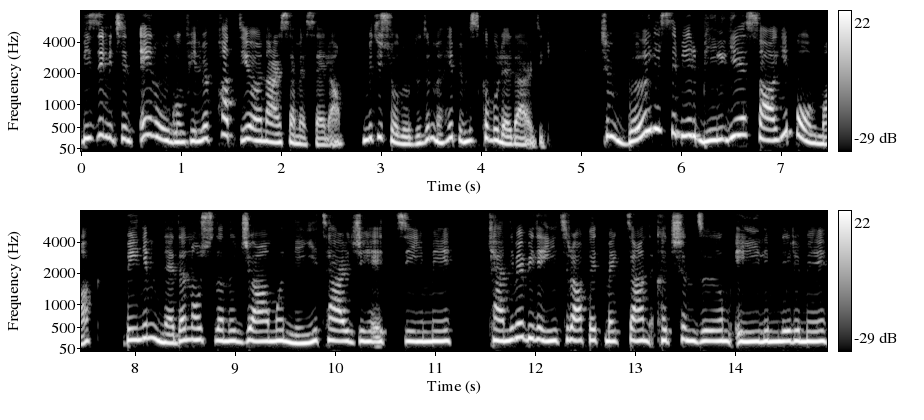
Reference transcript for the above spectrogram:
bizim için en uygun filmi pat diye önerse mesela. Müthiş olurdu değil mi? Hepimiz kabul ederdik. Şimdi böylesi bir bilgiye sahip olmak benim neden hoşlanacağımı, neyi tercih ettiğimi, kendime bile itiraf etmekten kaçındığım eğilimlerimi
